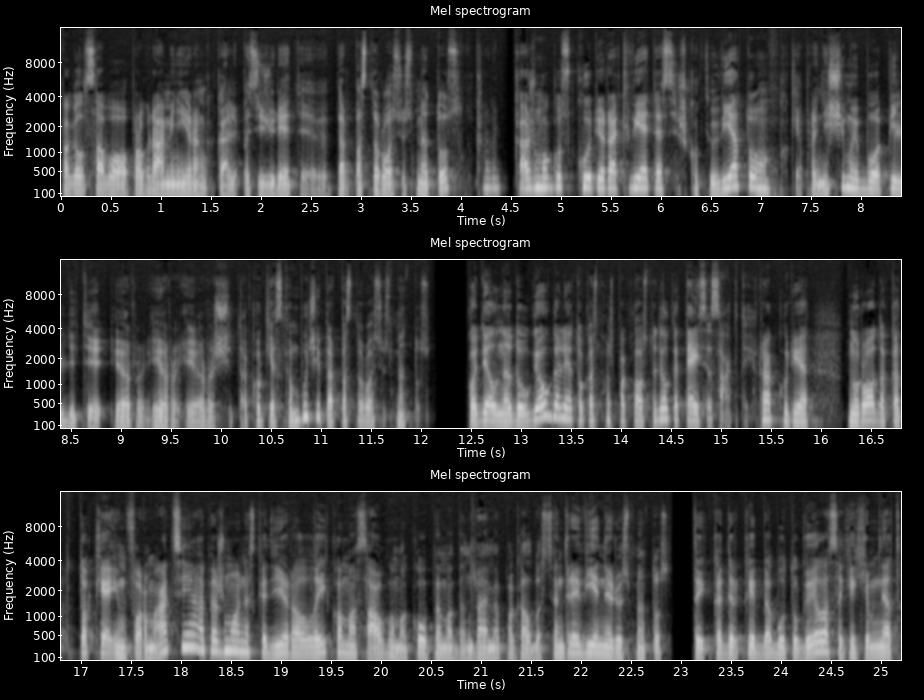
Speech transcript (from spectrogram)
pagal savo programinę įrangą gali pasižiūrėti per pastaruosius metus, ką, žmogus kur yra kvietęs, iš kokių vietų, kokie pranešimai buvo pildyti ir, ir, ir šitą, kokie skambučiai per pastaruosius metus. Kodėl nedaugiau galėtų kas nors paklausti? Todėl, kad teisės aktai yra, kurie nurodo, kad tokia informacija apie žmonės, kad ji yra laikoma, saugoma, kaupiama bendrajame pagalbos centre vienerius metus. Tai kad ir kaip bebūtų gaila, sakykime, net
